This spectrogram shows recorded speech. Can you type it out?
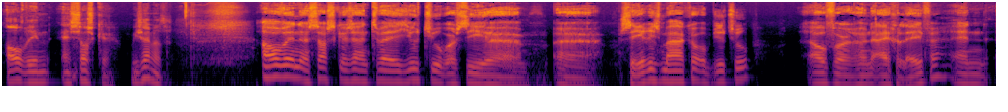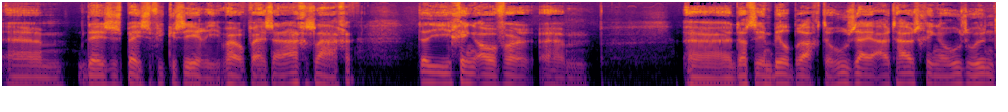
Alwin en Saske. Wie zijn dat? Alwin en Saske zijn twee YouTubers die uh, uh, series maken op YouTube over hun eigen leven. En um, deze specifieke serie waarop wij zijn aangeslagen... die ging over um, uh, dat ze in beeld brachten hoe zij uit huis gingen... hoe hun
